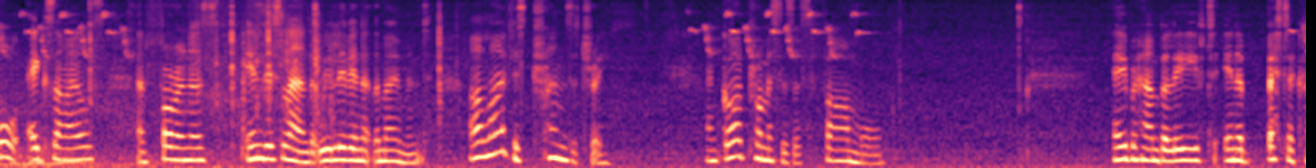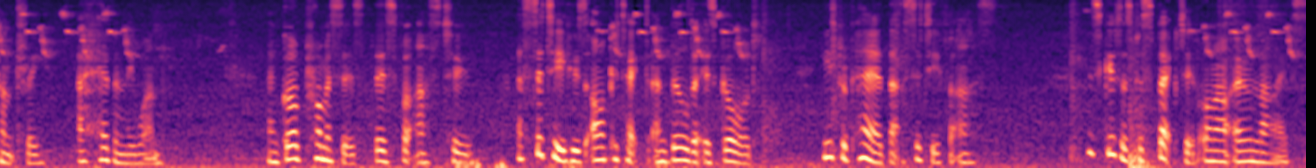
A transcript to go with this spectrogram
all exiles and foreigners in this land that we live in at the moment. Our life is transitory, and God promises us far more. Abraham believed in a better country, a heavenly one. And God promises this for us too. A city whose architect and builder is God. He's prepared that city for us. This gives us perspective on our own lives,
